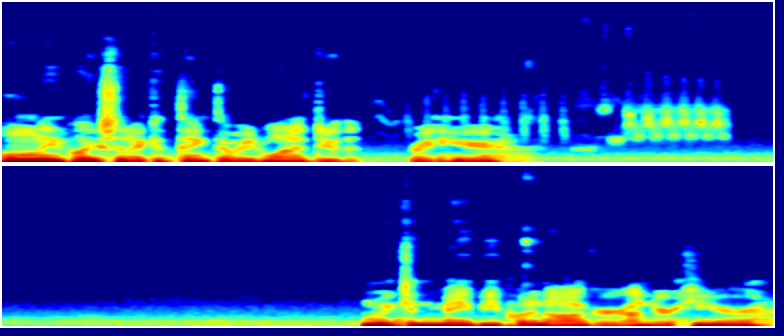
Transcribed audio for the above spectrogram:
Only place that I could think that we'd want to do this right here. And we can maybe put an auger under here.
